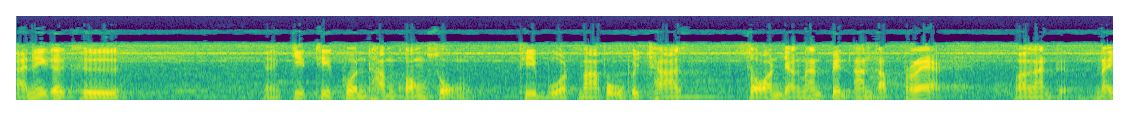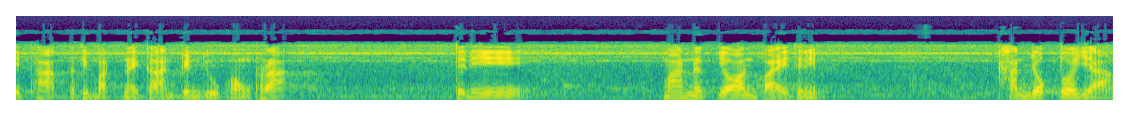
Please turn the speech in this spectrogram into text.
อันนี้ก็คือกิจที่ควรทำของสงฆ์ที่บวชมาพระอุปชาสอนอย่างนั้นเป็นอันดับแรก ว่างั้นในภาคปฏิบัติในการเป็นอยู่ของพระ ทีนี้มานึกย้อนไปทีนี้ท่านยกตัวอย่าง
